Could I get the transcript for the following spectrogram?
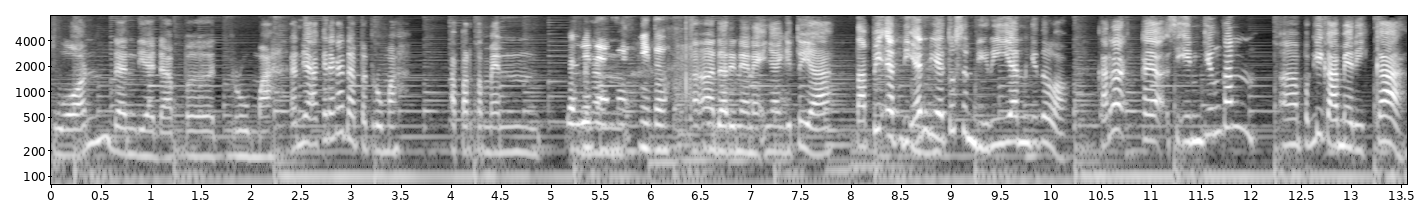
won dan dia dapat rumah kan dia akhirnya kan dapat rumah apartemen dari dengan, nenek gitu. Uh, dari neneknya gitu ya. Tapi at the end hmm. dia itu sendirian gitu loh. Karena kayak si Inkyung kan uh, pergi ke Amerika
